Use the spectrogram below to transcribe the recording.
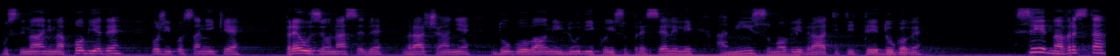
muslimanima pobjede, Boži poslanik je preuzeo na sebe vraćanje dugova onih ljudi koji su preselili, a nisu mogli vratiti te dugove. Sedma vrsta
